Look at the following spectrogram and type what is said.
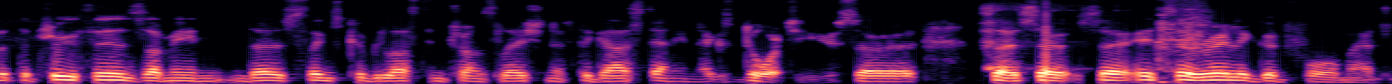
But the truth is, I mean, those things could be lost in translation if the guy's standing next door to you. So, so, so, so it's a really good format.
